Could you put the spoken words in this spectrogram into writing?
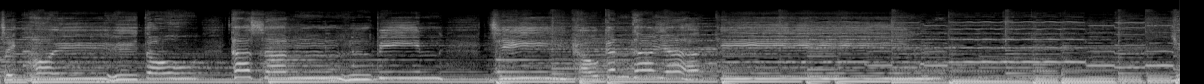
直去到。他身边，只求跟他一见。若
